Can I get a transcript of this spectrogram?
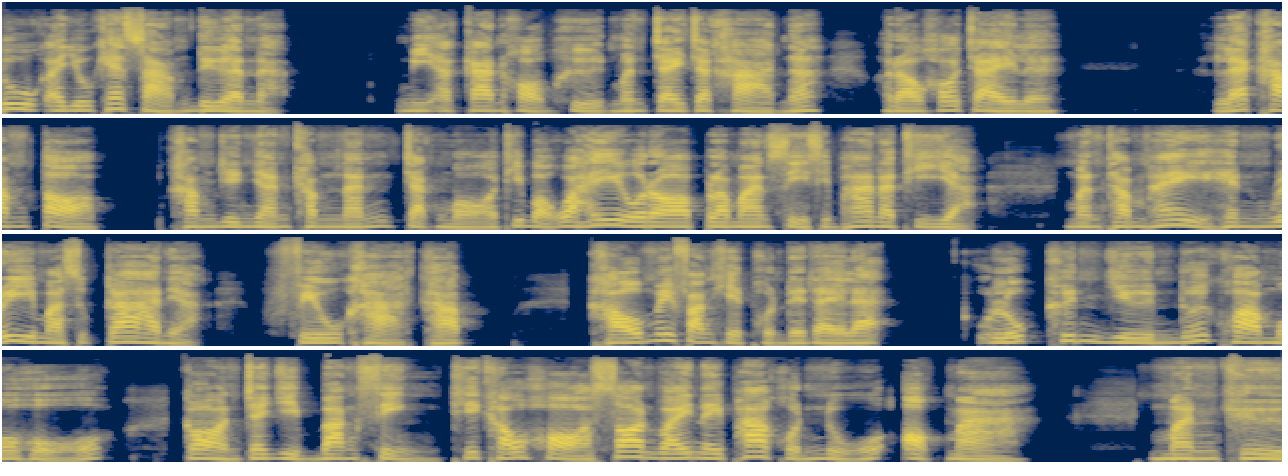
ลูกอายุแค่ 3 เดือนอะ มีอาการหอบหืดมันใจจะขาดนะ เราเข้าใจเลย และคำตอบคำยืนยันคำนั้นจากหมอที่บอกว่าให้รอประมาณ 45 นาทีอะมันทำให้เฮนรี่มาซุก้าเนี่ยฟิลขาดครับ เขาไม่ฟังเหตุผลใดๆและ ลุกขึ้นยืนด้วยความโมโห ก่อนจะหยิบบางสิ่งที่เขาห่อซ่อนไว้ในผ้าขนหนูออกมา มันคือ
